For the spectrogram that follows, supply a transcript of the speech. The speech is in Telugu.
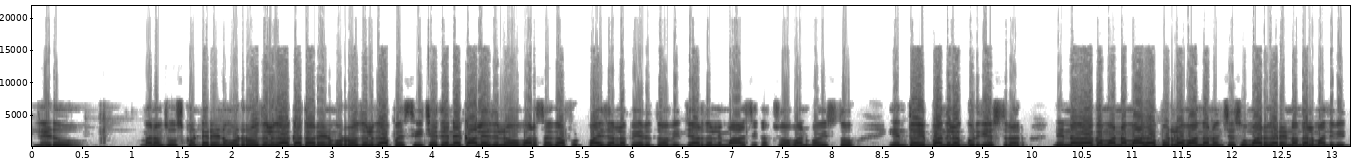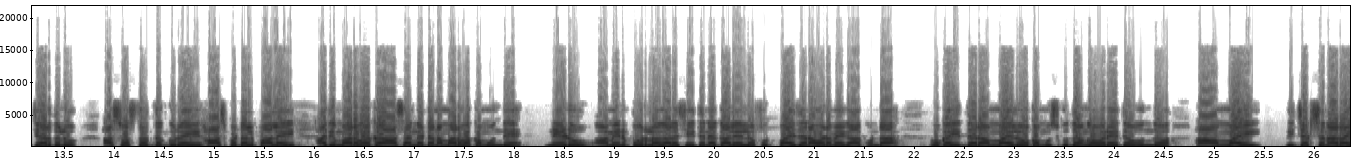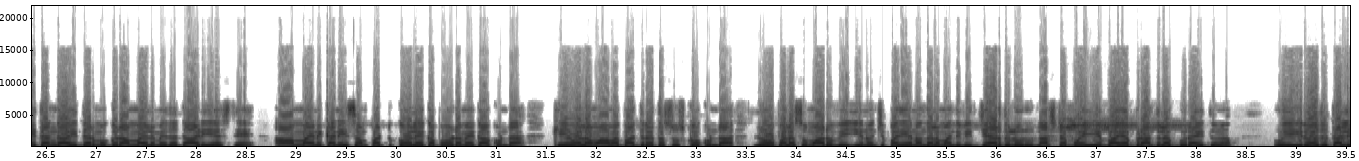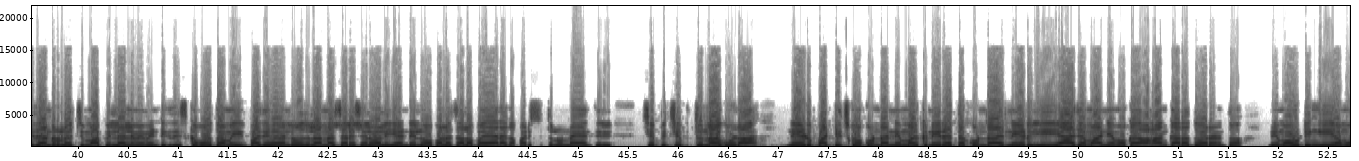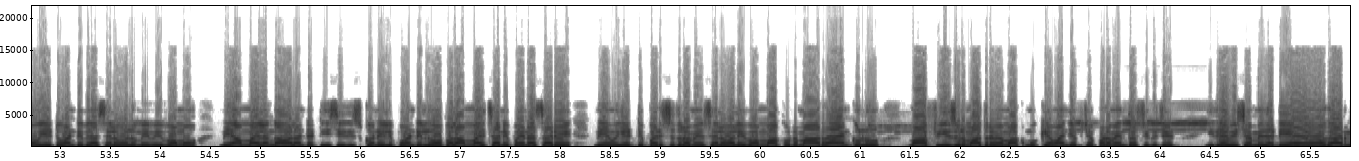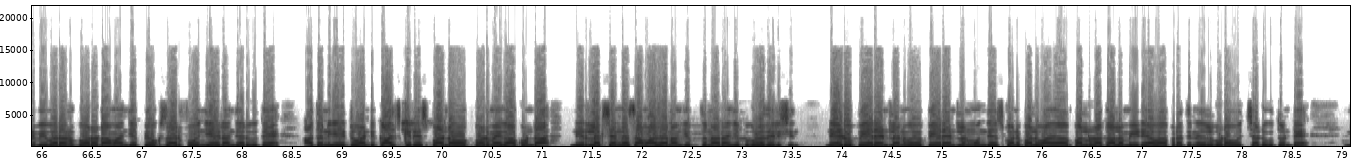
నేడు మనం చూసుకుంటే రెండు మూడు రోజులుగా గత రెండు మూడు రోజులుగా శ్రీ చైతన్య కాలేజీలో వరుసగా ఫుడ్ పాయిజన్ల పేరుతో విద్యార్థుల్ని మానసిక క్షోభ అనుభవిస్తూ ఎంతో ఇబ్బందులకు గురి చేస్తున్నారు. నిన్న కాక మొన్న మాదాపూర్లో వంద నుంచి సుమారుగా రెండు వందల మంది విద్యార్థులు అస్వస్థతకు గురై హాస్పిటల్ పాలై అది మరవక ఆ సంఘటన మరవక ముందే నేడు అమీన్పూర్లో గల చైతన్య కాలేజీలో ఫుడ్ పాయిజన్ అవ్వడమే కాకుండా ఒక ఇద్దరు అమ్మాయిలు ఒక ముసుగు దొంగ ఎవరైతే ఉందో ఆ అమ్మాయి విచక్షణారహితంగా ఇద్దరు ముగ్గురు అమ్మాయిల మీద దాడి చేస్తే ఆ అమ్మాయిని కనీసం పట్టుకోలేకపోవడమే కాకుండా కేవలం ఆమె భద్రత చూసుకోకుండా లోపల సుమారు వెయ్యి నుంచి పదిహేను వందల మంది విద్యార్థులు నష్టపోయి భయభ్రాంతులకు గురవుతూ ఈ రోజు తల్లిదండ్రులు వచ్చి మా పిల్లల్ని మేము ఇంటికి తీసుకుపోతాం. ఈ పదిహేను రోజులు అన్నా సరే సెలవులు ఇవ్వండి లోపల చాలా భయానక పరిస్థితులు ఉన్నాయని చెప్పి చెప్తున్నా కూడా నేడు పట్టించుకోకుండా నిమ్మకు నీరెత్తకుండా నేడు ఈ యాజమాన్యం ఒక అహంకార ధోరణితో మేము అవుటింగ్ ఇవ్వము ఎటువంటి సెలవులు మేము ఇవ్వము. మీ అమ్మాయిలను కావాలంటే టీసీ తీసుకొని వెళ్ళిపోండి. లోపల అమ్మాయి చనిపోయినా సరే మేము ఎట్టి పరిస్థితుల్లో మేము సెలవులు ఇవ్వం. మాకు మా ర్యాంకులు మా ఫీజులు మాత్రమే మాకు ముఖ్యం అని చెప్పి చెప్పడం ఎంతో సిగ్గుచేటు. ఇదే విషయం మీద డిఐఓ గారిని వివరణ కోరడం అని చెప్పి ఒకసారి ఫోన్ చేయడం జరిగితే అతను ఎటువంటి కాల్స్కి రెస్పాండ్ అవ్వకపోవడమే కాకుండా నిర్లక్ష్యంగా సమాధానం చెప్తున్నారని చెప్పి కూడా తెలిసింది. నేడు పేరెంట్లను పేరెంట్లను ముందేసుకొని పలు పలు రకాల మీడియా ప్రతినిధులు కూడా వచ్చి అడుగుతుంటే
